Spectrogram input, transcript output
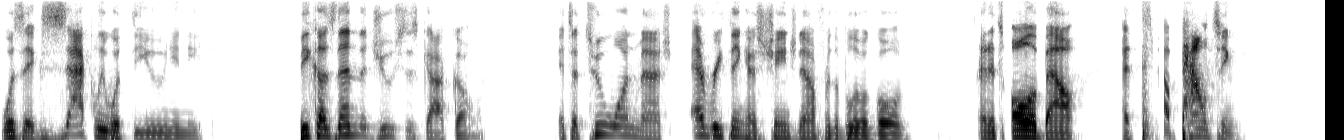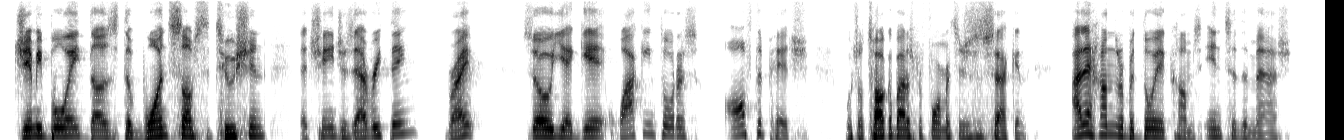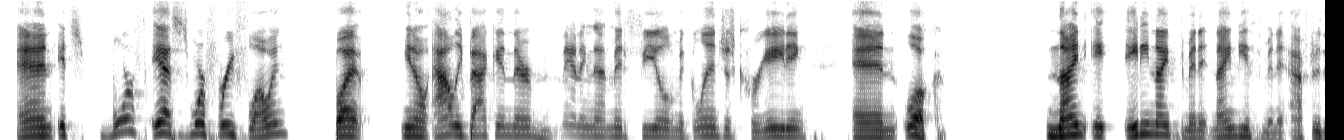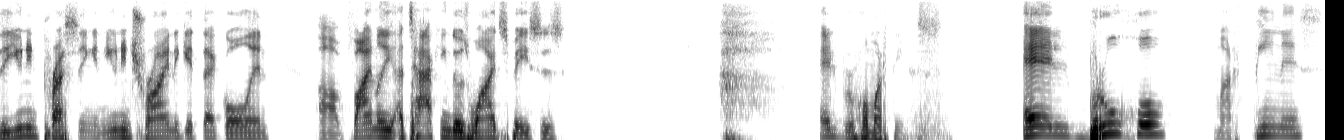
was exactly what the Union needed because then the juices got going. It's a 2 1 match. Everything has changed now for the blue and gold. And it's all about a, a pouncing. Jimmy Boy does the one substitution that changes everything, right? So you get Joaquin Torres off the pitch, which we'll talk about his performance in just a second. Alejandro Bedoya comes into the match, and it's more, yes, it's more free flowing, but you know, Ali back in there manning that midfield, McGlynn just creating. And look, nine, 89th minute, 90th minute, after the Union pressing and Union trying to get that goal in, uh, finally attacking those wide spaces. El Brujo Martinez. El Brujo Martinez.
